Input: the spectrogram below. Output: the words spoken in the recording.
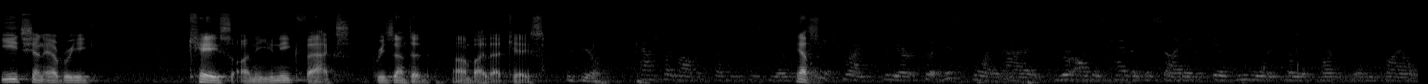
each and every case on the unique facts presented uh, by that case. CCO. Ashley Roberts, WCCO. Yes. Just to make sure I'm clear, so at this point, uh, your office hasn't decided if you will determine if charges will be filed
